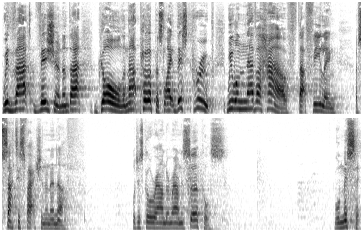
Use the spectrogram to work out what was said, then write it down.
with that vision and that goal and that purpose, like this group, we will never have that feeling of satisfaction and enough. We'll just go around and around in circles will miss it.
